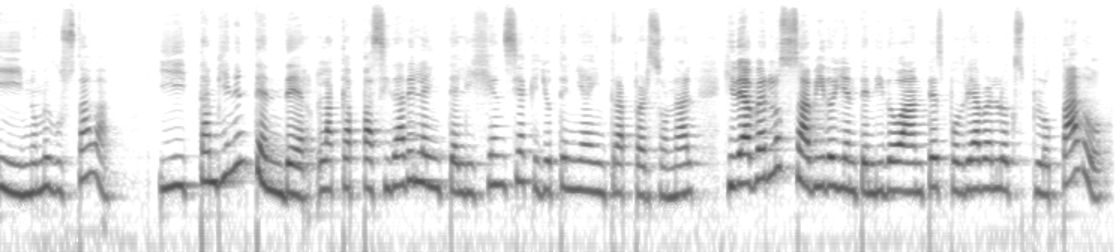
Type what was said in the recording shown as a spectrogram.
y no me gustaba. Y también entender la capacidad y la inteligencia que yo tenía intrapersonal y de haberlo sabido y entendido antes podría haberlo explotado.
